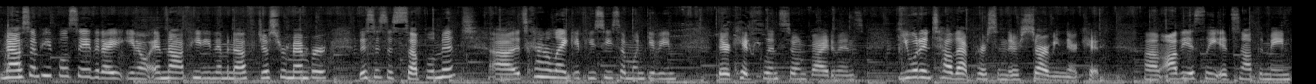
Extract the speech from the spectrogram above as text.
Now some people say that I, you know, am not feeding them enough. Just remember, this is a supplement. Uh, it's kind of like if you see someone giving their kid Flintstone vitamins, you wouldn't tell that person they're starving their kid. Um, obviously, it's not the main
